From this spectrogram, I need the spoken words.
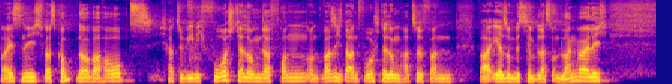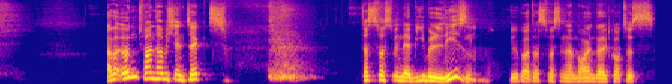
weiß nicht, was kommt da überhaupt? Ich hatte wenig Vorstellungen davon und was ich da an Vorstellungen hatte, fand, war eher so ein bisschen blass und langweilig. Aber irgendwann habe ich entdeckt, das, was wir in der Bibel lesen, über das, was in der neuen Welt Gottes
